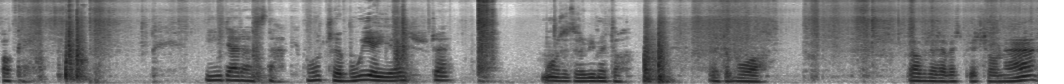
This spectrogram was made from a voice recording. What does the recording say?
Ok. I teraz tak, potrzebuję jeszcze, może zrobimy to, żeby to było dobrze zabezpieczone.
